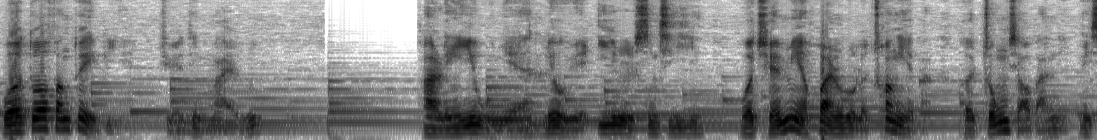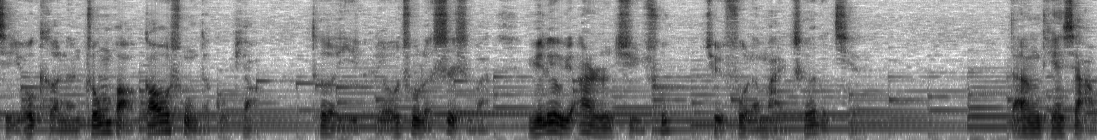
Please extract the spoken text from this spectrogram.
我多方对比，决定买入。二零一五年六月一日星期一，我全面换入了创业板和中小板里那些有可能中报高送的股票，特意留出了四十万，于六月二日取出，去付了买车的钱。当天下午。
